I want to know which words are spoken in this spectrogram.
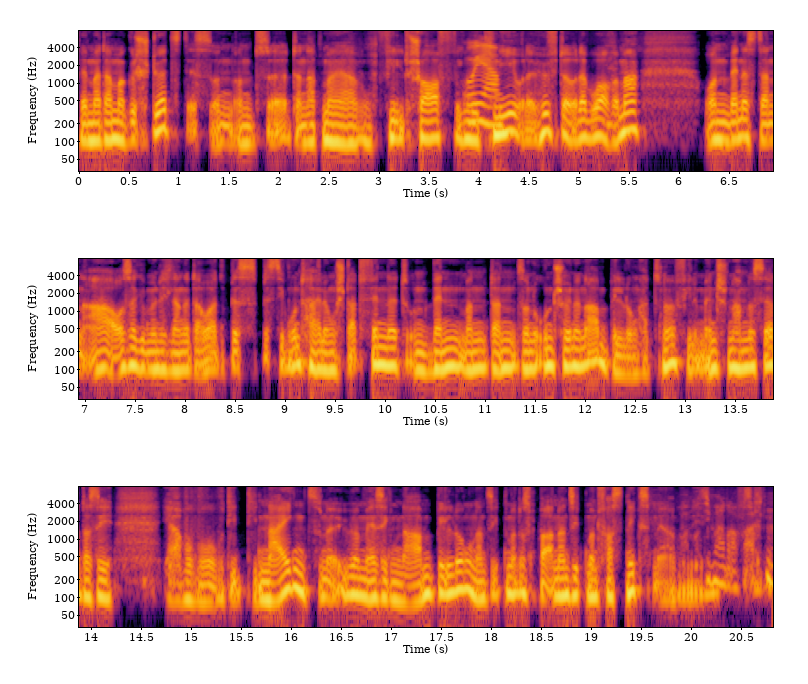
wenn man da mal gestürzt ist und, und äh, dann hat man ja viel Schorf wegen oh ja. Knie oder Hüfte oder wo auch immer. Und wenn es dann A, außergewöhnlich lange dauert, bis, bis die Wundheilung stattfindet und wenn man dann so eine unschöne Narbenbildung hat. Ne? Viele Menschen haben das ja, dass sie, ja, wo, wo die, die neigen zu einer übermäßigen Narbenbildung und dann sieht man das, bei anderen sieht man fast nichts mehr. Muss ich mal drauf achten.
